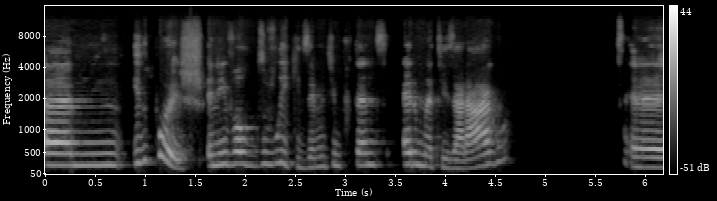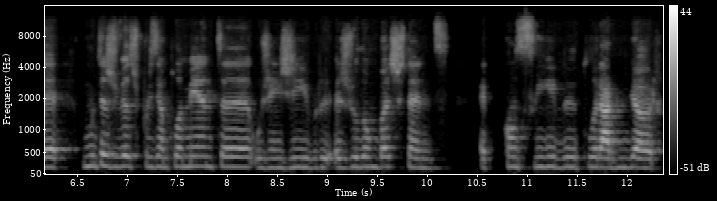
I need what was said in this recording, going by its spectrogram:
Um, e depois, a nível dos líquidos, é muito importante aromatizar a água, muitas vezes, por exemplo, a menta, o gengibre ajudam bastante a conseguir tolerar melhor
